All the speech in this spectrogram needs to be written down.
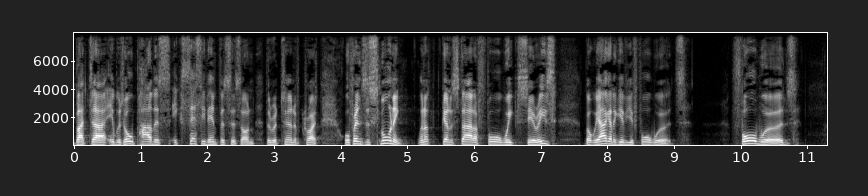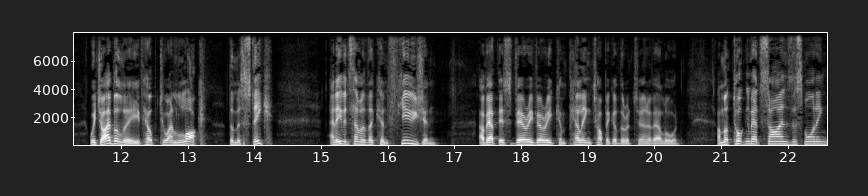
But uh, it was all part of this excessive emphasis on the return of Christ. Well, friends, this morning, we're not going to start a four week series, but we are going to give you four words. Four words which I believe help to unlock the mystique and even some of the confusion about this very, very compelling topic of the return of our Lord. I'm not talking about signs this morning.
